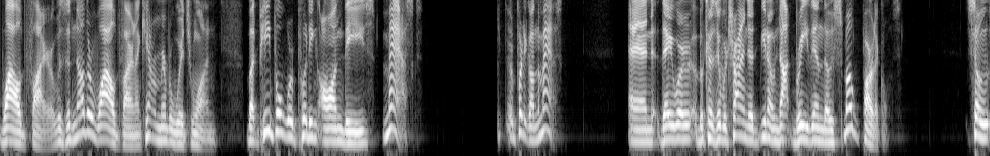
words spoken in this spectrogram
wildfire. It was another wildfire, and I can't remember which one. But people were putting on these masks. They're putting on the mask, and they were because they were trying to you know not breathe in those smoke particles. So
